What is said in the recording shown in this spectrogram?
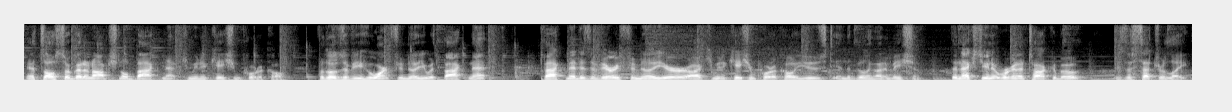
And it's also got an optional BACnet communication protocol. For those of you who aren't familiar with BACnet, BACnet is a very familiar uh, communication protocol used in the building automation. The next unit we're going to talk about is the Setra Lite.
